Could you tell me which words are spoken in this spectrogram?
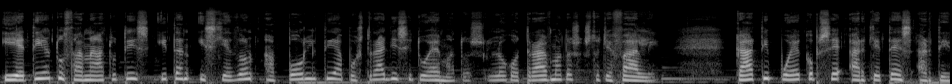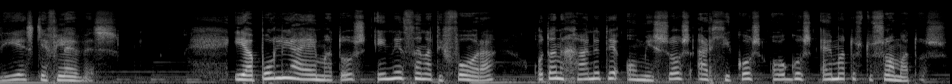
Η αιτία του θανάτου της ήταν η σχεδόν απόλυτη αποστράγγιση του αίματος λόγω τραύματος στο κεφάλι, κάτι που έκοψε αρκετές αρτηρίες και φλέβες. Η απώλεια αίματος είναι θανατηφόρα όταν χάνεται ο μισός αρχικός όγκος αίματος του σώματος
